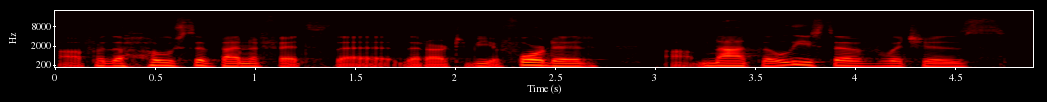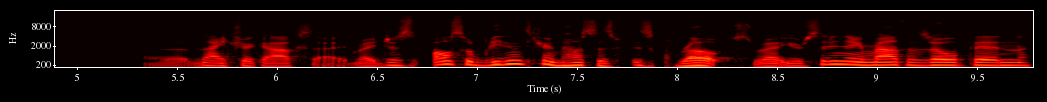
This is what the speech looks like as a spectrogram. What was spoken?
uh, for the host of benefits that, that are to be afforded, um, not the least of which is uh, nitric oxide, right? Just also breathing through your mouth is, is gross, right? You're sitting there, your mouth is open.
